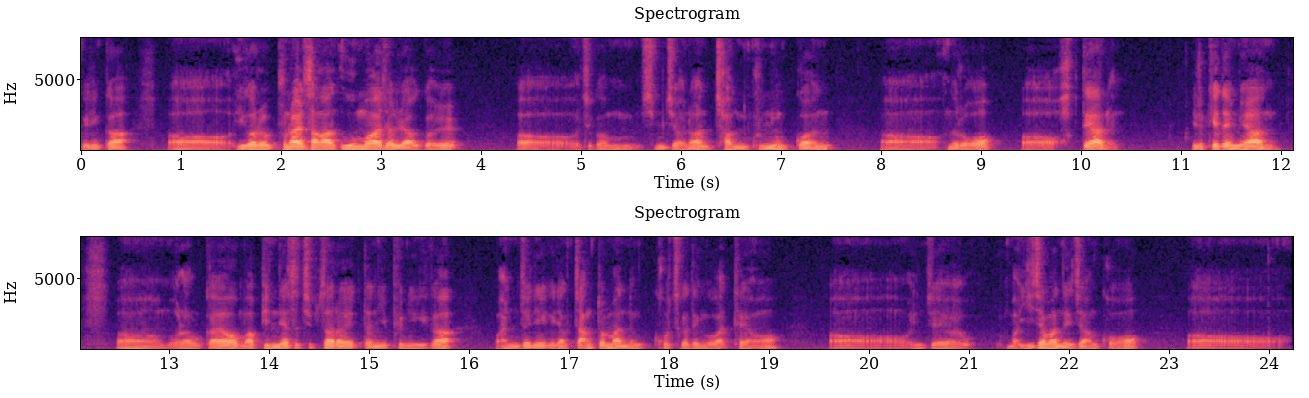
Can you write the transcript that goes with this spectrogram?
그러니까, 어, 이거를 분할상환 의무화 전략을, 어, 지금 심지어는 전 금융권, 어, 으로, 어, 확대하는. 이렇게 되면, 어, 뭐라 그럴까요? 막 빚내서 집 사라 했던 이 분위기가 완전히 그냥 짱돌 맞는 코스가 된 것 같아요. 어, 이제, 막 이자만 내지 않고, 어,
